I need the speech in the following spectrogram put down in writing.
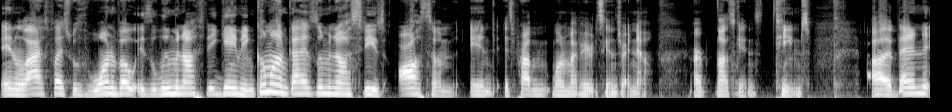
in last place with one vote is Luminosity Gaming. Come on, guys, Luminosity is awesome, and it's probably one of my favorite skins right now. Or not skins, teams. Uh, then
